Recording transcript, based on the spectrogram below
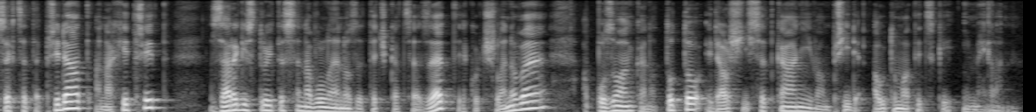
se chcete přidat a nachytřit, Zaregistrujte se na volnénoze.cz jako členové a pozvánka na toto i další setkání vám přijde automaticky e-mailem.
